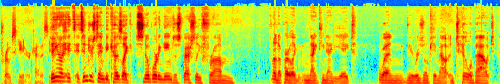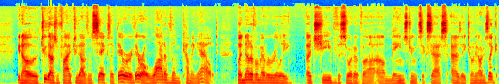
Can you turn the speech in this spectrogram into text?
pro skater kind of Yeah, you know, it's it's interesting because like snowboarding games, especially from I don't know, probably like 1998 when the original came out until about you know 2005 2006 like there were there were a lot of them coming out but none of them ever really achieved the sort of uh, uh, mainstream success as a tony hawk. It's like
